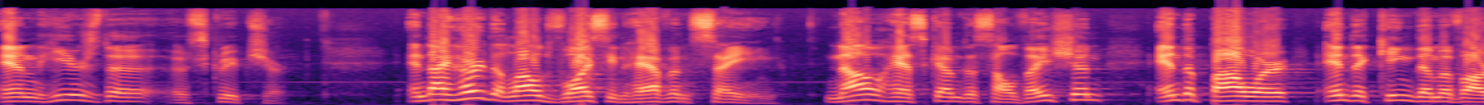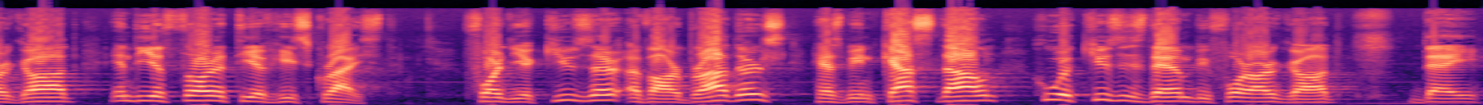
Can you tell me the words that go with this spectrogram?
And here's the uh, scripture And I heard a loud voice in heaven saying, Now has come the salvation and the power and the kingdom of our God and the authority of his Christ. For the accuser of our brothers has been cast down, who accuses them before our God day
